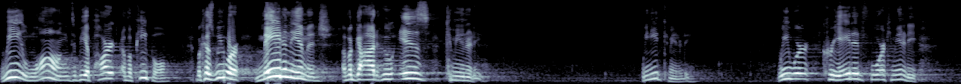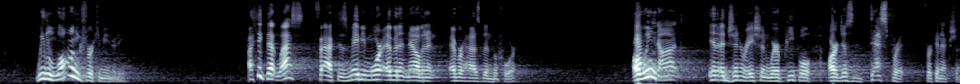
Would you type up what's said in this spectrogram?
We long to be a part of a people because we were made in the image of a God who is community. We need community. We were created for community. We long for community. I think that last fact is maybe more evident now than it ever has been before. Are we not in a generation where people are just desperate for connection?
